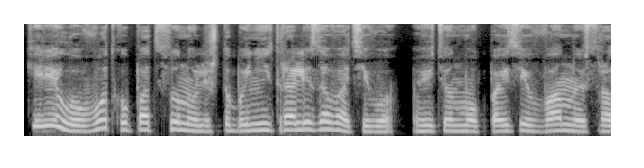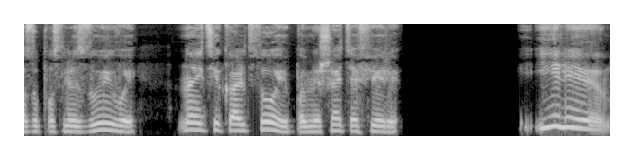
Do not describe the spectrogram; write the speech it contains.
Кириллу водку подсунули, чтобы нейтрализовать его, ведь он мог пойти в ванную сразу после Зуевой, найти кольцо и помешать афере. Или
